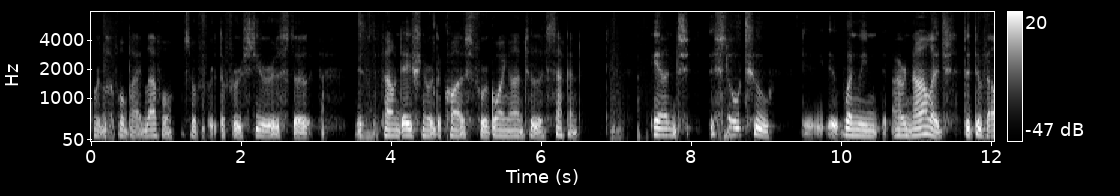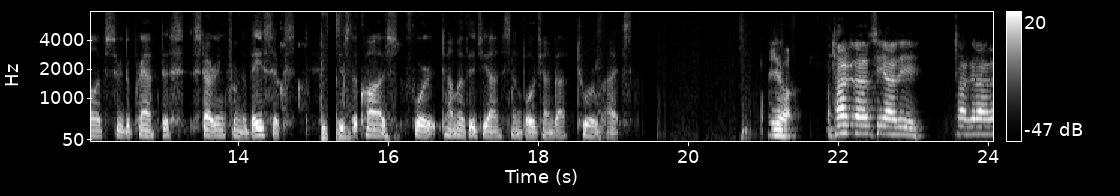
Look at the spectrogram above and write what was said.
or level by level. So for the first year is the is the foundation or the cause for going on to the second. And so too, i- i- uh, when we our knowledge that develops through the practice, starting from the basics, is the cause for Dhamma Sambojjhanga to arise. Yeah. အထာဂရဆရာလေးအထာဂရက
